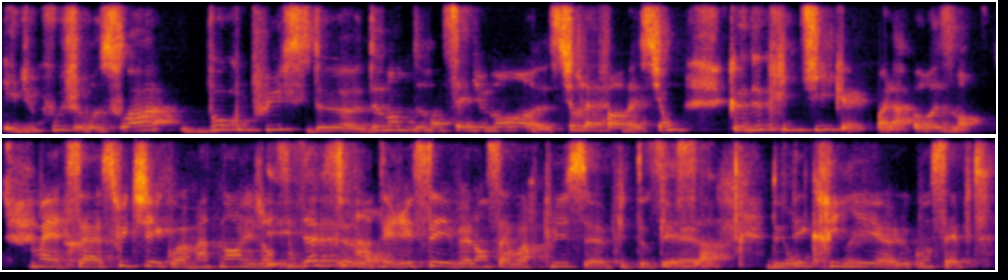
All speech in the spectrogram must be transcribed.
Et du coup, je reçois beaucoup plus de demandes de renseignements sur la formation que de critiques. Voilà, heureusement. Ouais, ça a switché quoi. Maintenant, les gens sont intéressés et veulent en savoir plus plutôt que de décrier le concept.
